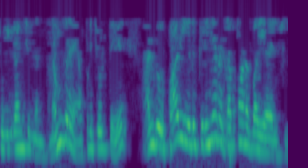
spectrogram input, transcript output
சொல்கிறான்னு நான் நம்புறேன். அப்படி சொல்லிட்டு அந்த ஒரு பாதி எடுக்கிறீங்க அந்த தப்பான பாதி ஆயிடுச்சு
